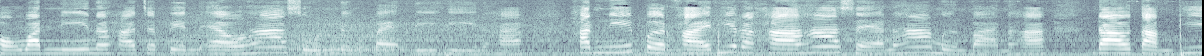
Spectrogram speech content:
ของวันนี้นะคะจะเป็น L5018DT นะคะ คันนี้เปิดขายที่ราคา 550,000 บาทนะคะ ดาวต่ำที่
